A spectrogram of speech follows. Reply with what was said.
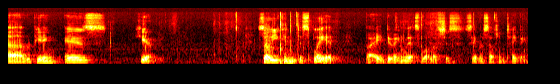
uh, repeating, is here. So you can display it by doing this. Well, let's just save ourselves from typing.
